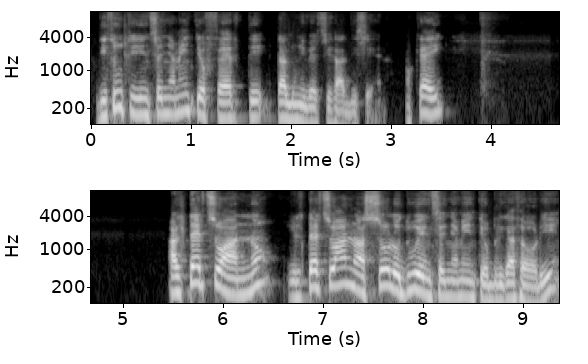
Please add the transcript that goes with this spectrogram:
di tutti gli insegnamenti offerti dall'Università di Siena. Ok? Al terzo anno, il terzo anno ha solo due insegnamenti obbligatori,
